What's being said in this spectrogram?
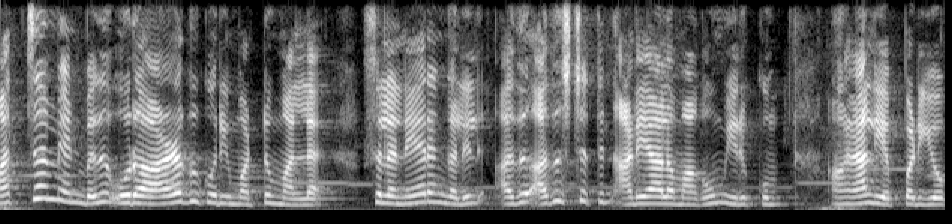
மச்சம் என்பது ஒரு அழகு குறி மட்டுமல்ல. சில நேரங்களில் அது அதிர்ஷ்டத்தின் அடையாளமாகவும் இருக்கும். ஆனால் எப்படியோ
